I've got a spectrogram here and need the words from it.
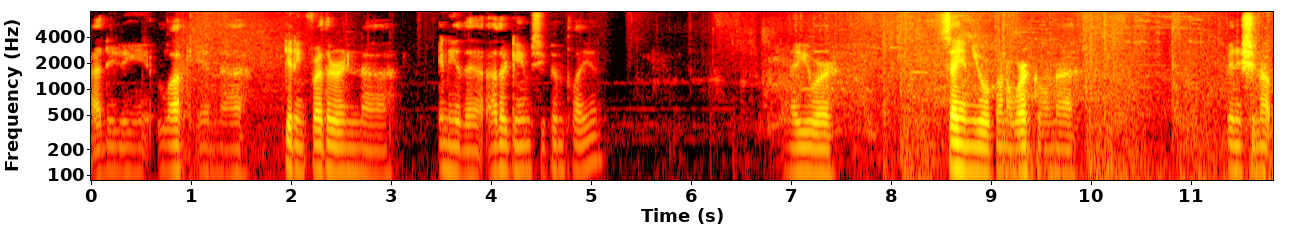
Had any luck in uh, getting further in uh, any of the other games you've been playing? I know you were saying you were going to work on uh, finishing up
